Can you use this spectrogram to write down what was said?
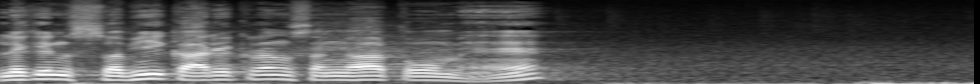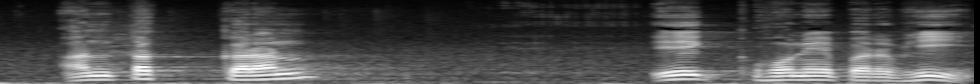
लेकिन सभी कार्यक्रम संघातों में अंतकरण एक होने पर भी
